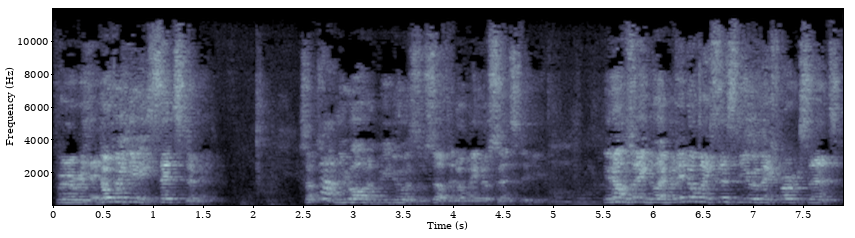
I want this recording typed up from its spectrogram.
for no reason. It don't make any sense to me. Sometimes you ought to be doing some stuff that don't make no sense to you. You know what I'm saying? Like when it don't make sense to you, it makes perfect sense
